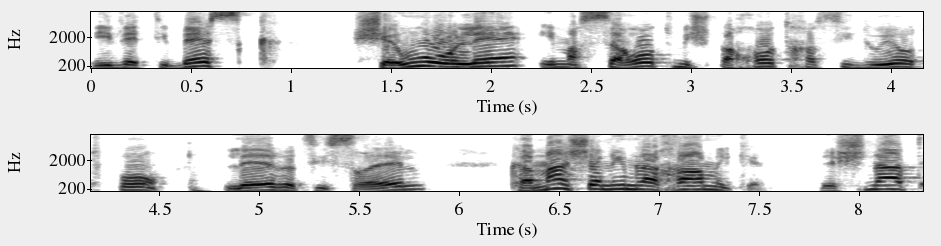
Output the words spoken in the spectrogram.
מווטיבסק, שהוא עולה עם עשרות משפחות חסידויות פה לארץ ישראל, כמה שנים לאחר מכן, בשנת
